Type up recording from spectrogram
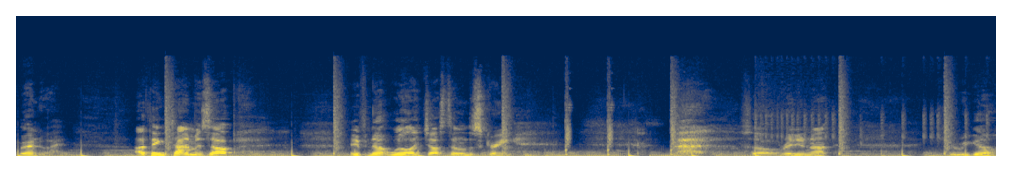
But anyway, I think time is up. If not, we'll adjust it on the screen. So, ready or not? Here we go.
